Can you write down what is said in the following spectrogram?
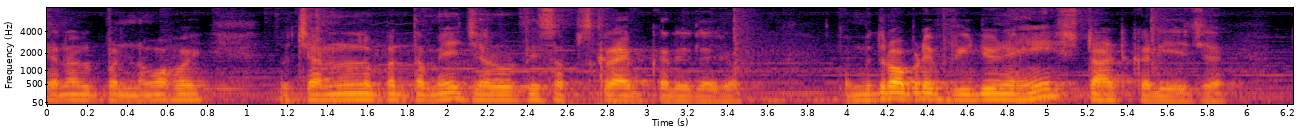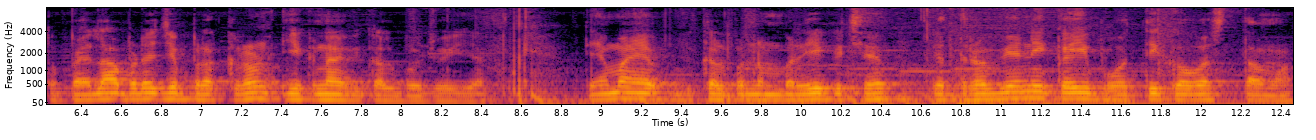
ચેનલ પર નવા હોય, તો ચેનલને પણ તમે જરૂરથી સબસ્ક્રાઈબ કરી લેજો. તો મિત્રો, આપણે વિડીયોને અહીં સ્ટાર્ટ કરીએ છીએ. તો પહેલાં આપણે જે પ્રકરણ એકના વિકલ્પો જોઈએ તેમાં વિકલ્પ નંબર એક છે કે દ્રવ્યની કઈ ભૌતિક અવસ્થામાં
